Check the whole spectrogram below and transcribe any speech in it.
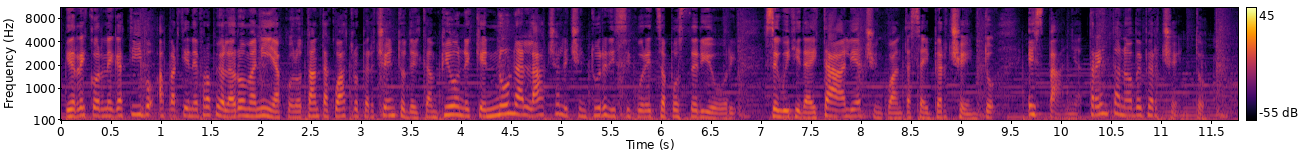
Il record negativo appartiene proprio alla Romania con l'84% del campione che non allaccia le cinture di sicurezza posteriori, seguiti da Italia 56% e Spagna 39%.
